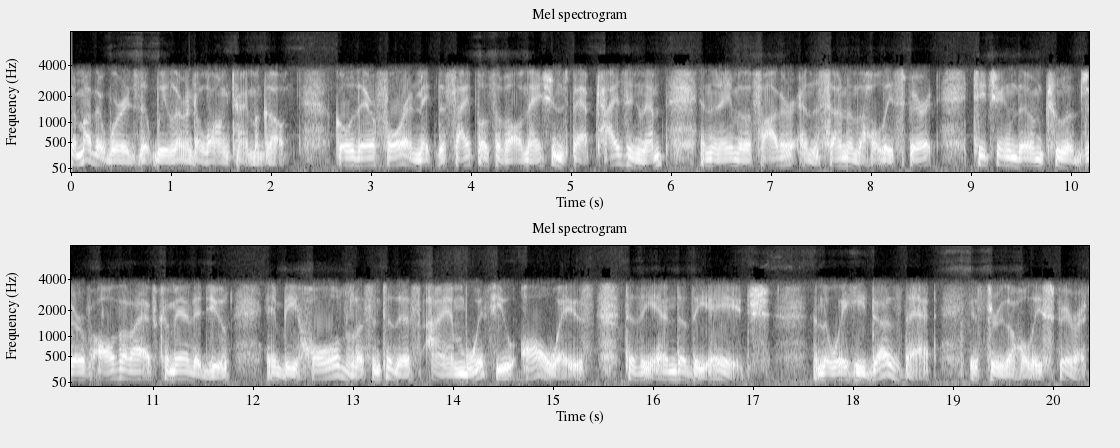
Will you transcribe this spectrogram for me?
some other words that we learned a long time ago. Go therefore and make disciples of all nations, baptizing them in the name of the Father and the Son and the Holy Spirit, teaching them to observe all that I have commanded you. And behold, listen to this, I am with you always to the end of the age. And the way he does that is through the Holy Spirit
